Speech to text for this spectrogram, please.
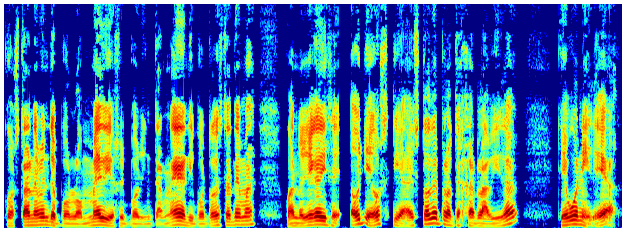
constantemente por los medios y por internet y por todo este tema, cuando llega dice, oye, hostia, esto de proteger la vida, qué buena idea.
